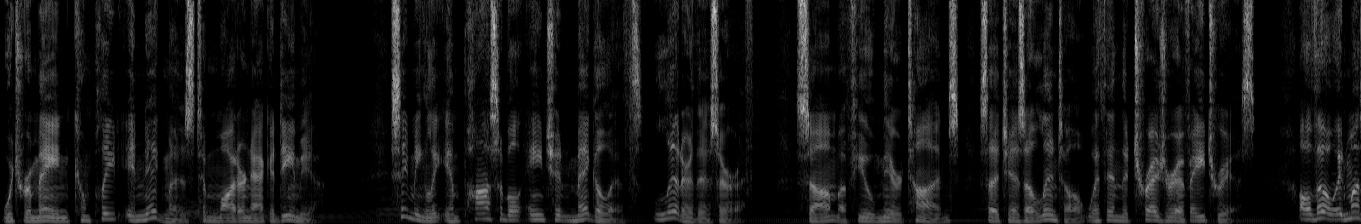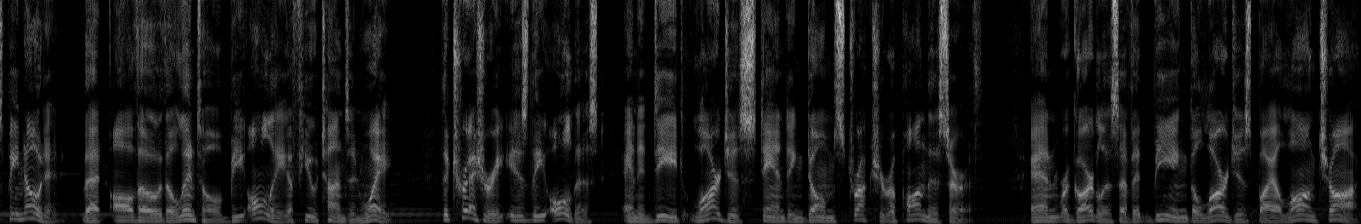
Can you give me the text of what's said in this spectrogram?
which remain complete enigmas to modern academia. Seemingly impossible ancient megaliths litter this earth, some a few mere tons, such as a lintel within the treasure of Atreus. Although it must be noted that although the lintel be only a few tons in weight, the treasury is the oldest and indeed largest standing dome structure upon this earth, and regardless of it being the largest by a long chalk,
